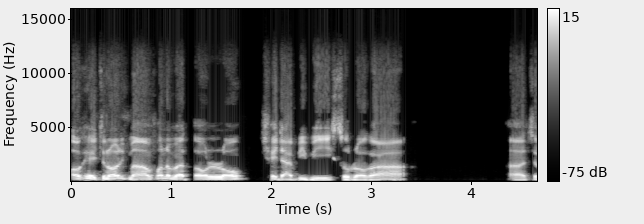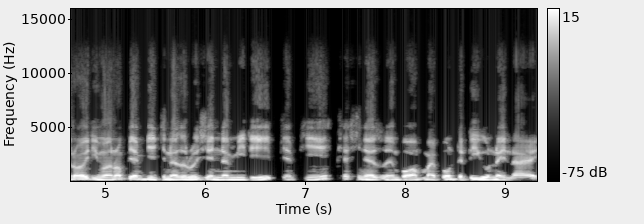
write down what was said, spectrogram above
โอเคကျွန်တော်ဒီမှာဖုန်းနံပါတ်3လုံးချိန်ထားပြီးပြီဆိုတော့ကအာကျွန်တော်ဒီမှာတော့ပြန်ပြင်ချင်တယ်ဆိုလို့ရှိရင်နာမည်တွေပြန်ပြင်ဖြတ်ချင်တယ်ဆိုရင်ပေါ်မှိုက်ပုံးတတိကိုနှိပ်လိုက်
